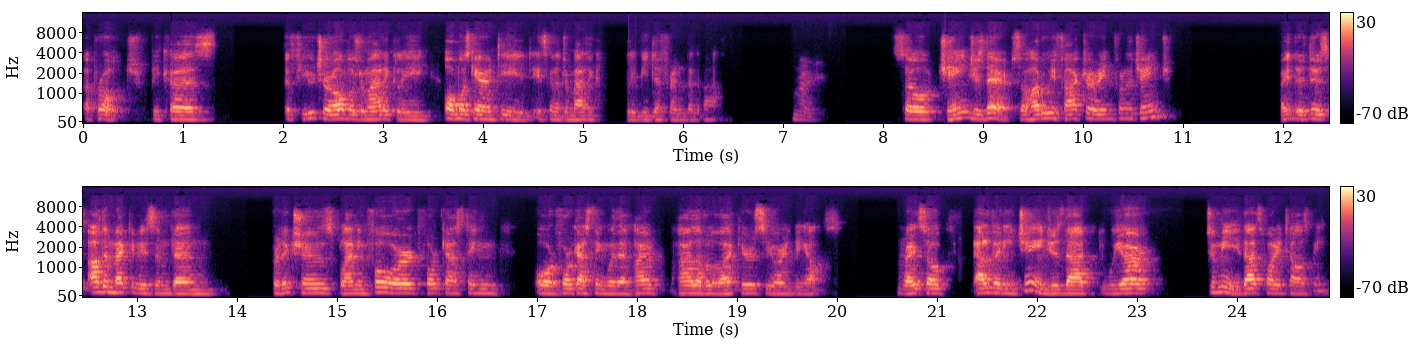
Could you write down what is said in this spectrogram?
approach because the future almost dramatically, almost guaranteed, is going to dramatically be different than the past. Right. So change is there. So how do we factor in for the change? Right. There, there's other mechanism than predictions, planning forward, forecasting, or forecasting with a high high level of accuracy or anything else. Right. right? So elevating change is that we are, to me, that's what it tells me.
